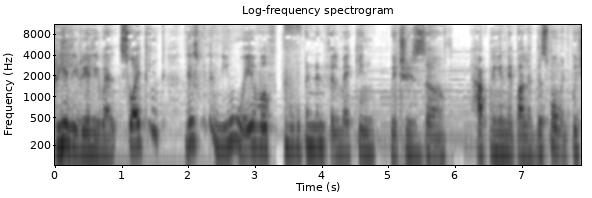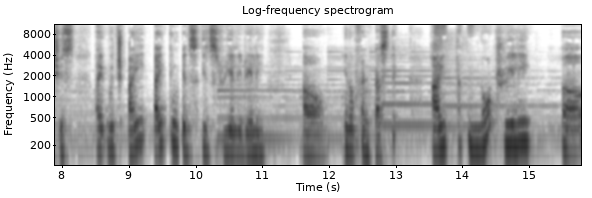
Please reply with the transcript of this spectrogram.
really really well. So I think there's been a new wave of independent filmmaking which is uh, happening in Nepal at this moment, which is I, which I I think it's it's really really uh, you know fantastic. I am not really uh,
